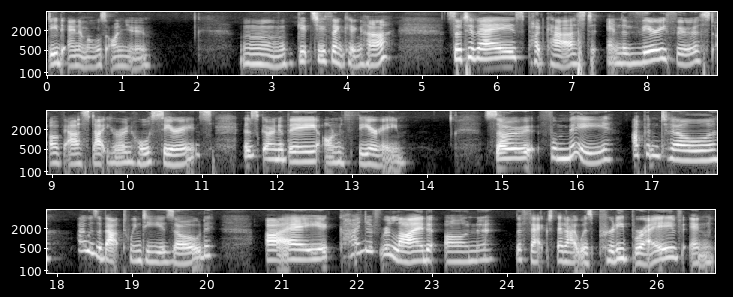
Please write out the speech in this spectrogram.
dead animals on you. Mm, gets you thinking, huh? So, today's podcast and the very first of our Start Your Own Horse series is going to be on theory. So, for me, up until I was about 20 years old, I kind of relied on the fact that I was pretty brave and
